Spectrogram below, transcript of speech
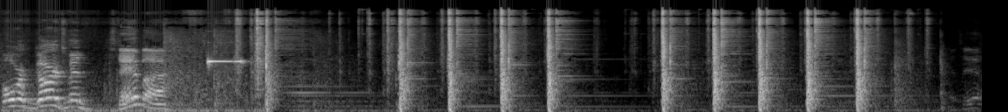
Fourth guardsman. Stand by. That's it.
